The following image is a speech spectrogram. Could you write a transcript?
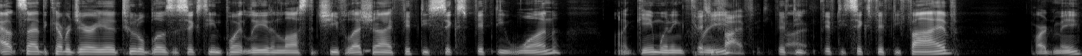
outside the coverage area, Toutle blows a 16 point lead and lost to Chief Leschi 56 51 on a game winning three. 55. 50, 56 55. Pardon me.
